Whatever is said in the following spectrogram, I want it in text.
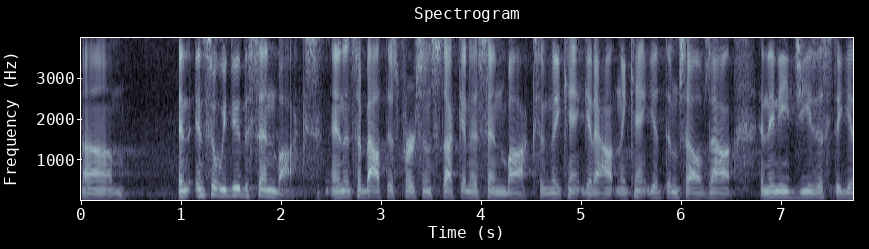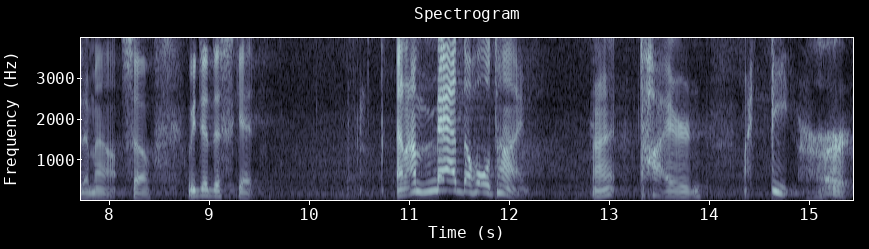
Um, and, and so we do the sin box, and it's about this person stuck in a sin box, and they can't get out, and they can't get themselves out, and they need Jesus to get them out. So we did this skit. And I'm mad the whole time, right? Tired. My feet hurt.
